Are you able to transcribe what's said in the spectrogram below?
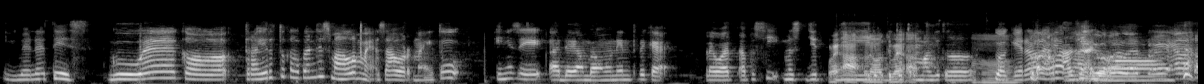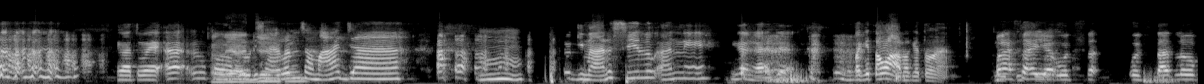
Gimana, Tis? Gue kalau terakhir tuh kapan sih semalam ya sahur. Nah itu ini sih ada yang bangunin tapi kayak lewat apa sih masjid WA, di lewat dekat WA. rumah gitu. Oh. Gua kira lewat dong. Jualan PA. Lewat WA lu kalau lu di silent kan? sama aja. Hmm. Lu gimana sih lu aneh? Enggak enggak ada. Pakai tawa, pakai tawa. Masa Gitu ya Ustad, Ustad lu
